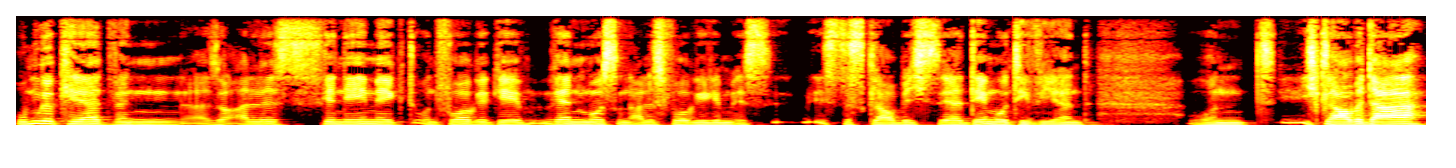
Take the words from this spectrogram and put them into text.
Umgekehrt, wenn also alles genehmigt und vorgegeben werden muss und alles vorgegeben ist, ist es, glaube ich, sehr demotivierend. Und ich glaube, da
